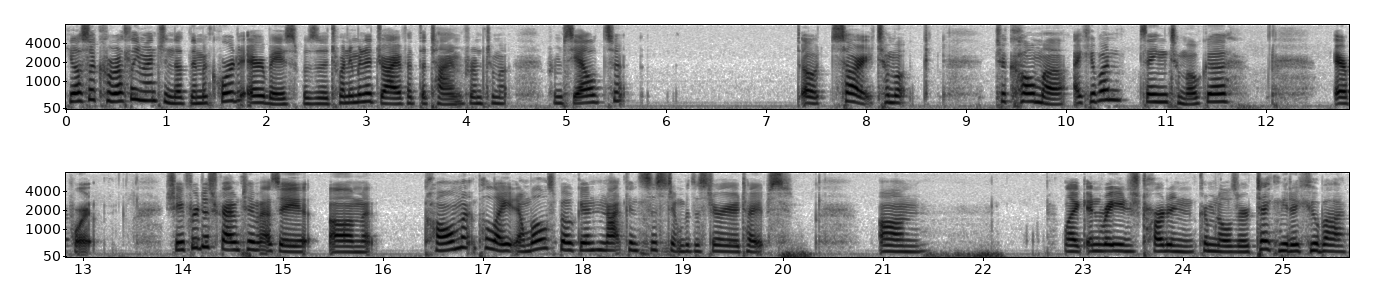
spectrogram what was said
He also correctly mentioned that the McChord Air Base was a 20-minute drive at the time from from Seattle to oh sorry Tomo- Tacoma. I keep on saying Tomoka Airport. Schaefer described him as a um, calm, polite, and well-spoken, not consistent with the stereotypes. Um, like enraged, hardened criminals or "Take me to Cuba,"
